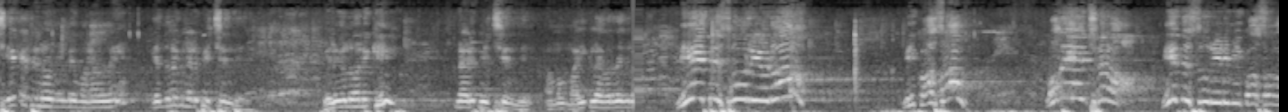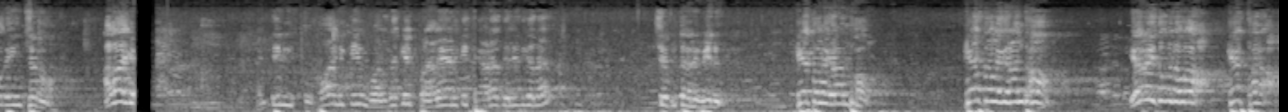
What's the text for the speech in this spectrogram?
చీకటిలో నుండి మనల్ని ఎందులోకి నడిపించింది? వెలుగులోనికి నడిపించింది. అమ్మ మైకులు ఎవరి దగ్గర? నీతి సూర్యుడు మీకోసం ఉదయించను. నీతి సూర్యుడు మీకోసం ఉదయించను. అలాగే నీ వరదకి ప్రళయానికి తేడా తెలియదు కదా? చెబుతారు విను కీర్తన గ్రంథం. కీర్తన గ్రంథం. ఇరవై తొమ్మిదవ కీర్తన.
